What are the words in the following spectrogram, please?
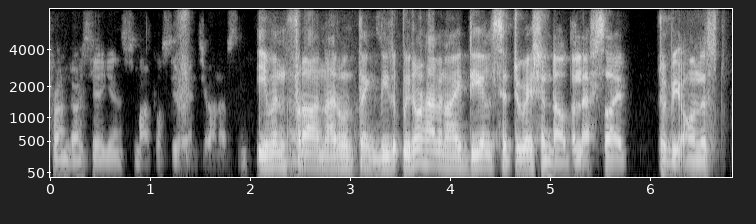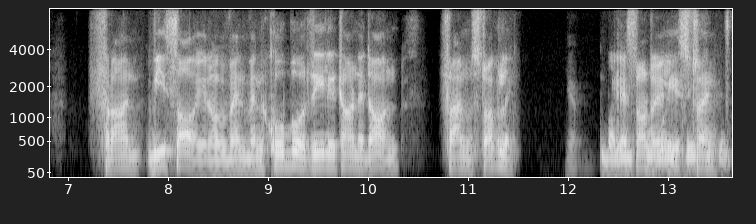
Fran Garcia against Marcos Llorente, honestly. even I Fran, I don't think we, we don't have an ideal situation down the left side, to be honest. Fran, we saw, you know, when, when Kubo really turned it on, Fran was struggling. Yep. But It's not Kubo really is his strength.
